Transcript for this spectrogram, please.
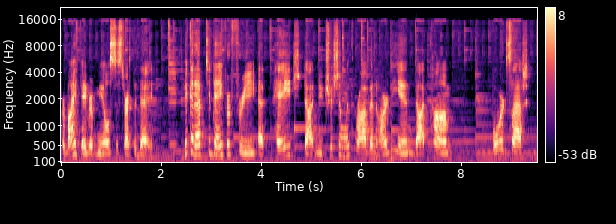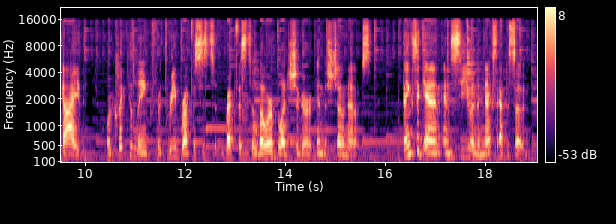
for my favorite meals to start the day. Pick it up today for free at page.nutritionwithrobinrdn.com forward slash guide or click the link for three breakfasts to, breakfasts to lower blood sugar in the show notes. Thanks again and see you in the next episode.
